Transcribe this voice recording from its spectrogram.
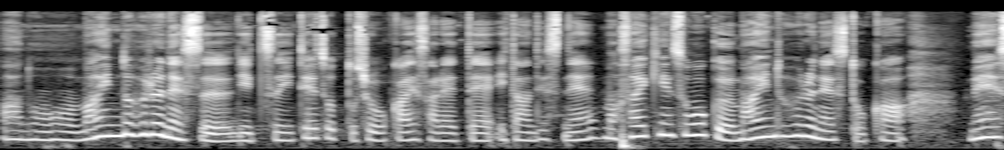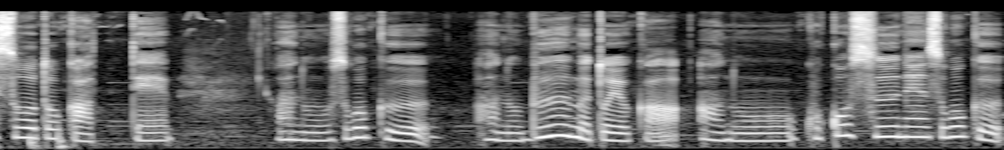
あのマインドフルネスについてちょっと紹介されていたんですね。まあ、最近すごくマインドフルネスとか瞑想とかってあのすごくあのブームというかあのここ数年すごく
